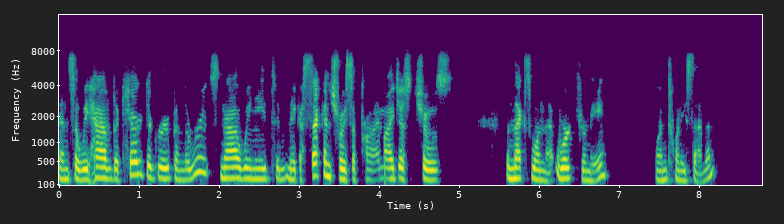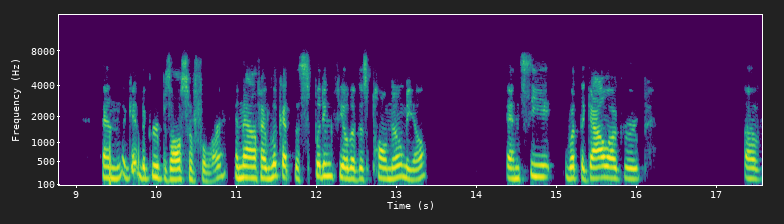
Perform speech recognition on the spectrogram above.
And so we have the character group and the roots. Now we need to make a second choice of prime. I just chose the next one that worked for me, 127. And again, the group is also four. And now if I look at the splitting field of this polynomial and see what the Galois group of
